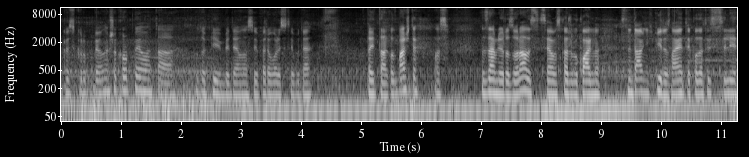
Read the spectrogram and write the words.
Якась кропива. Ну якщо кропива, та то півбіде, воно собі переводиться і буде. Та й так, от бачите, ось землі розоралися, це я вам скажу буквально з недавніх пір, знаєте, коли хтось в селі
